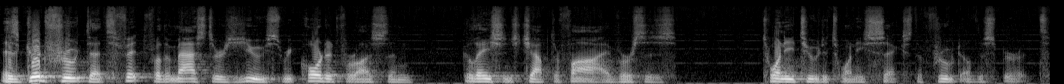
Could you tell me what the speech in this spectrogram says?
is good fruit that's fit for the master's use, recorded for us in Galatians chapter 5, verses 22 to 26, the fruit of the Spirit.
